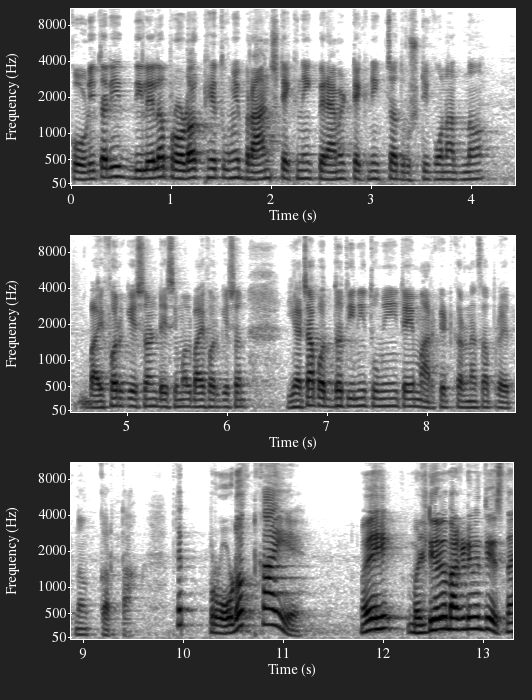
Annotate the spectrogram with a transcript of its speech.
कोणीतरी दिलेलं प्रॉडक्ट हे तुम्ही ब्रांच टेक्निक पिरॅमिड टेक्निकच्या दृष्टिकोनातनं बायफर्केशन डेसिमल बायफर्केशन ह्याच्या पद्धतीने तुम्ही ते मार्केट करण्याचा प्रयत्न करता ते प्रोडक्ट काय आहे म्हणजे मल्टी लेवल मार्केटिंग तेच ना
